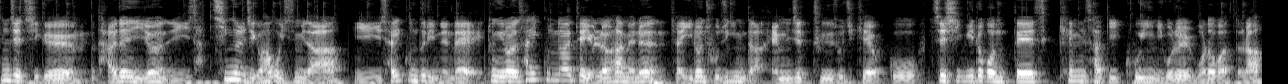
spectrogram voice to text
현재 지금 다른 이런 이 사칭을 지금 하고 있습니다. 이 사기꾼들이 있는데 보통 이런 사기꾼들한테 연락을 하면은 자 이런 조직입니다. MZ 조직해갖고 71억 원대 스캠 사기 코인 이거를 뭐라고 하더라?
